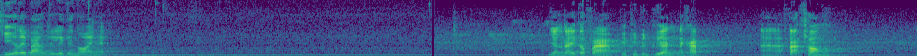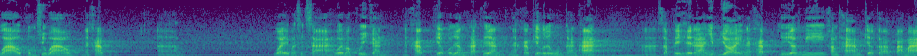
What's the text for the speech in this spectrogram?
ชี้อะไรบ้างเล็กๆน้อยๆฮะ อย่างไรก็ฝากพี่ๆเพื่อนๆนะครับฝากช่องวาว ผมชื่อวาวนะครับไว้มาศึกษาไว้มาคุยกันนะครับ เกี่ยวกับเรื่องพระเครื่องนะครับ เกี่ยวกับเรื่องวงการพระสัพเพเหระยิบย่อยนะครับ หรือมีคำถามเกี่ยวกับป่าไม้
